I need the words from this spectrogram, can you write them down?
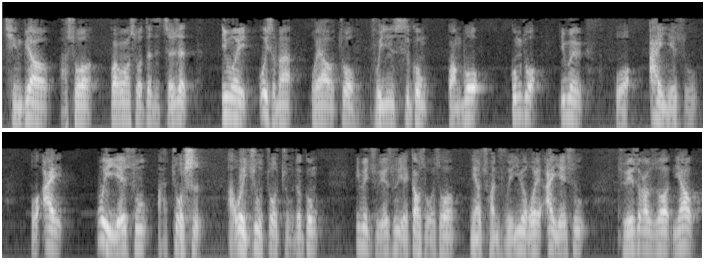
请不要啊说光光说这是责任，因为为什么我要做福音施工广播工作？因为我爱耶稣，我爱为耶稣啊做事。啊，为主做主的工，因为主耶稣也告诉我说，你要传福音，因为我也爱耶稣。主耶稣告诉说，你要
